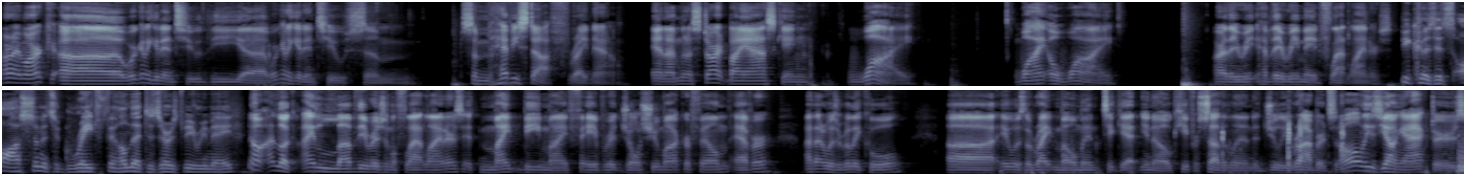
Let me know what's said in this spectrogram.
All right, Mark. Uh, we're gonna get into the uh, we're gonna get into some some heavy stuff right now, and I'm gonna start by asking why, why oh why are they re- have they remade Flatliners? Because it's awesome. It's a great film that deserves to be remade. No, look, I love the original Flatliners. It might be my favorite Joel Schumacher film ever. I thought it was really cool. Uh, it was the right moment to get, you know, Kiefer Sutherland and Julia Roberts and all these young actors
